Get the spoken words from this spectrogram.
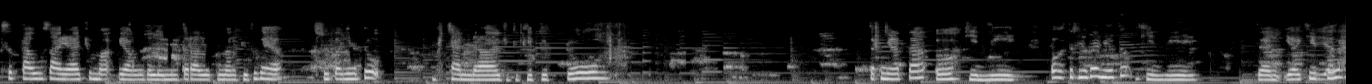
setahu saya cuma yang belum terlalu kenal gitu kayak sukanya tuh bercanda gitu-gitu tuh ternyata oh gini. Oh ternyata dia tuh gini. Dan ya gitulah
